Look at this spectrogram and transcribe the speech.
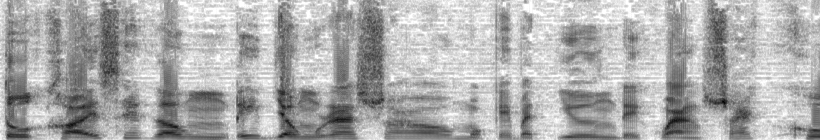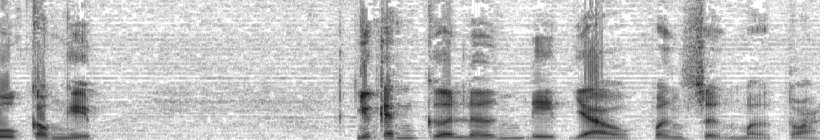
tuột khỏi xe gồng đi vòng ra sau một cây bạch dương để quan sát khu công nghiệp. Những cánh cửa lớn đi vào phân xưởng mở toan.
